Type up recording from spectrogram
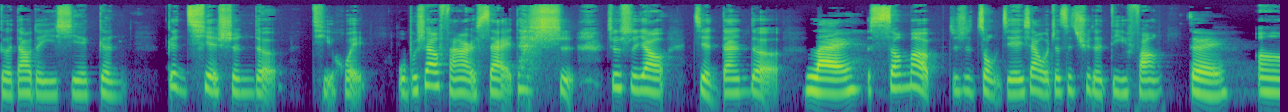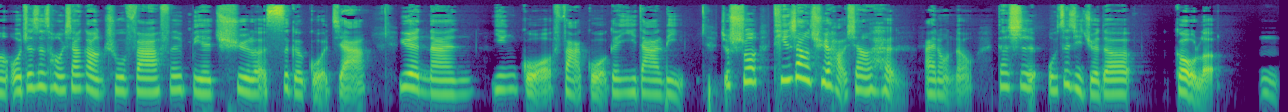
得到的一些更更切身的体会，我不是要凡尔赛，但是就是要简单的来 sum up，就是总结一下我这次去的地方。对，嗯，我这次从香港出发，分别去了四个国家：越南、英国、法国跟意大利。就说听上去好像很 I don't know，但是我自己觉得够了。嗯。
